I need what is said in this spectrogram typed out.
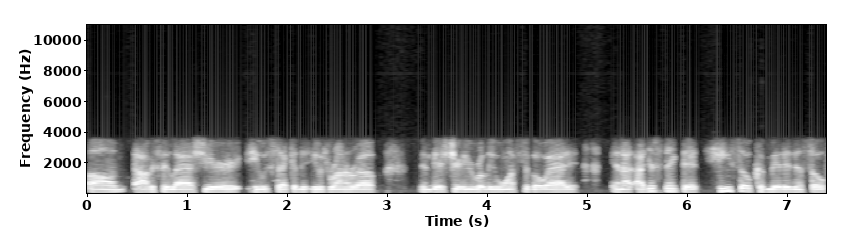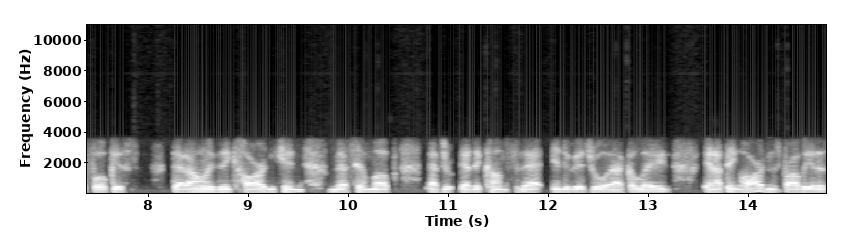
Um, obviously, last year he was second, he was runner up, and this year he really wants to go at it. And I, I just think that he's so committed and so focused that I don't think Harden can mess him up as as it comes to that individual accolade. And I think Harden's probably at a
